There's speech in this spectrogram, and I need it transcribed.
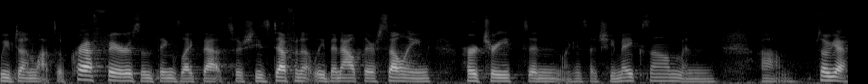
we've done lots of craft fairs and things like that. So she's definitely been out there selling her treats, and like I said, she makes them. And um, so, yeah,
